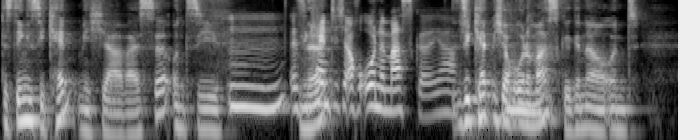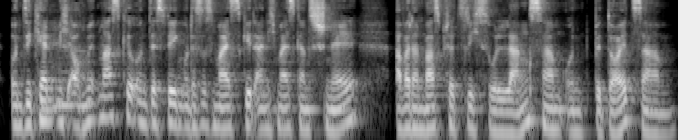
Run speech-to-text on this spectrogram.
das Ding ist, sie kennt mich ja, weißt du? Und sie. Mhm. Sie Ne? kennt dich auch ohne Maske, ja. Sie kennt mich auch ohne Maske, genau. Und, und sie kennt mich auch mit Maske und deswegen, und das ist meist, geht eigentlich meist ganz schnell, aber dann war es plötzlich so langsam und bedeutsam.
